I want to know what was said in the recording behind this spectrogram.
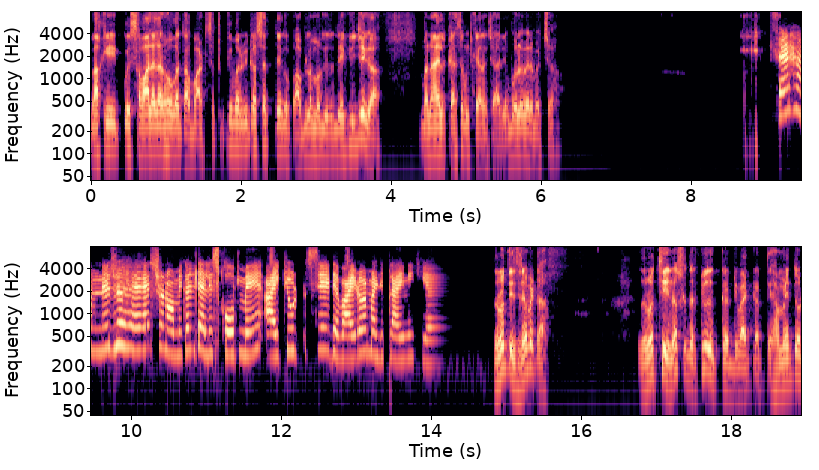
बाकी कोई सवाल अगर होगा तो आप व्हाट्सएप के ऊपर भी कर सकते हैं, कोई प्रॉब्लम होगी तो देख लीजिएगा। बनाए कैसे कुछ कहना चाह रही है? बोलो मेरे बच्चा। सर हमने जो है एस्ट्रोनॉमिकल टेलीस्कोप में आईक्यू से डिवाइड और मल्टीप्लाई नहीं किया। ज़रूरत नहीं थी ना बेटा? ज़रूरत थी ना उसके अंदर क्यों डिवाइड करते हमें तो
